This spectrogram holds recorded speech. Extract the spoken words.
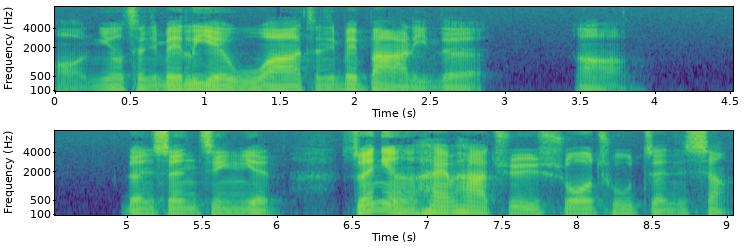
哦，你有曾经被猎物啊，曾经被霸凌的啊，人生经验，所以你很害怕去说出真相。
